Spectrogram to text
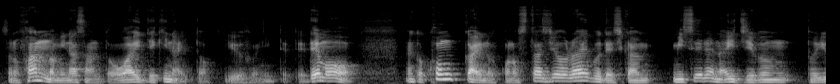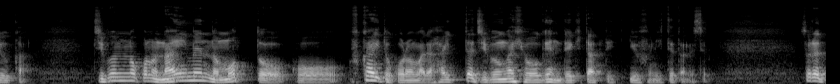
そのファンの皆さんとお会いできないというふうに言っててでもなんか今回のこのスタジオライブでしか見せれない自分というか自分のこの内面のもっとこう深いところまで入った自分が表現できたっていうふうに言ってたんですよ。それは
